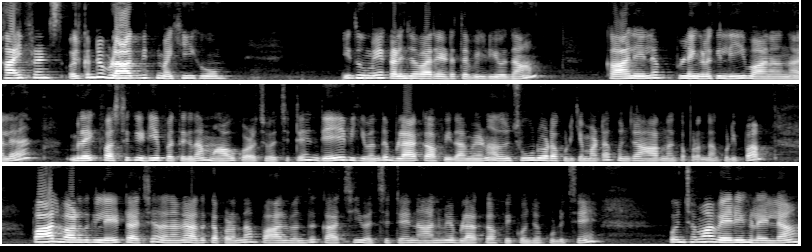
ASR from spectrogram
Hi friends welcome to vlog with Mahi home இதுவுமே கழிஞ்ச வாரம் எடுத்த வீடியோ தான். காலையில் பிள்ளைங்களுக்கு லீவ் ஆனதுனால பிரேக்ஃபாஸ்ட்டுக்கு இடியப்பத்துக்கு தான் மாவு குழச்சி வச்சுட்டு தேவிக்கு வந்து பிளாக் காஃபி தான் வேணும். அதுவும் சூடோடு குடிக்க மாட்டா கொஞ்சம் ஆறுனதுக்கப்புறம் தான் குடிப்பாள் பால் வாரதுக்கு லேட் ஆச்சு அதனால் அதுக்கப்புறம் தான் பால் வந்து காய்ச்சி வச்சுட்டேன். நானுமே பிளாக் காஃபி கொஞ்சம் குடித்தேன் கொஞ்சமாக வேலைகளை எல்லாம்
